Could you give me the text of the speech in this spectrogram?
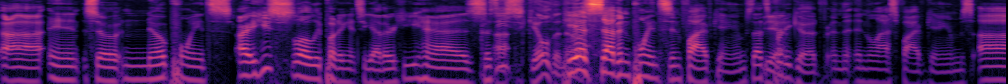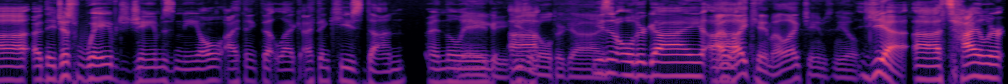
uh and so no points. All right, he's slowly putting it together. He has Because uh, he's skilled enough. he has 7 points in 5 games. That's Yeah. pretty good in the in the last 5 games. Uh they just waived James Neal. I think that like I think he's done in the league. Maybe. He's Uh, an older guy. He's an older guy. Uh, I like him. I like James Neal. yeah, uh, Tyler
